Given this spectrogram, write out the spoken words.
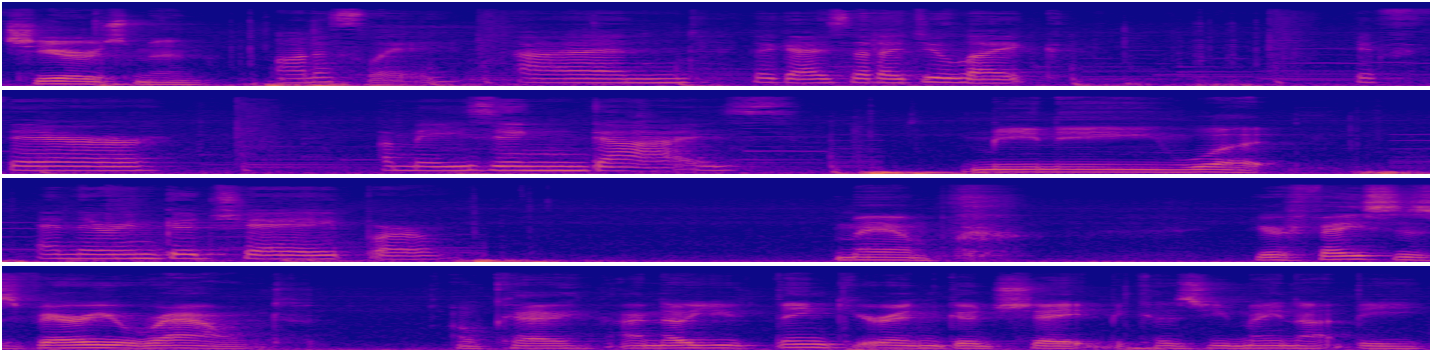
Cheers, man. Honestly. And the guys that I do like, if they're amazing guys Meaning what? and they're in good shape or Ma'am, your face is very round, okay? I know you think you're in good shape because you may not be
